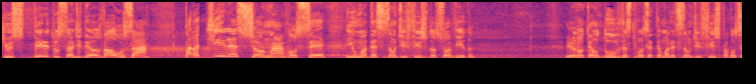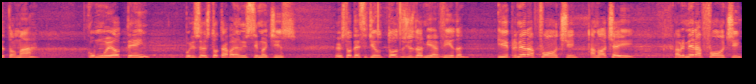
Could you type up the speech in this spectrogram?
que o Espírito Santo de Deus vai usar para direcionar você em uma decisão difícil da sua vida. Eu não tenho dúvidas que você tem uma decisão difícil para você tomar, como eu tenho, por isso eu estou trabalhando em cima disso. Eu estou decidindo todos os dias da minha vida. E primeira fonte, anote aí, a primeira fonte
